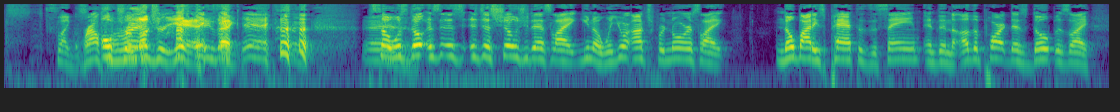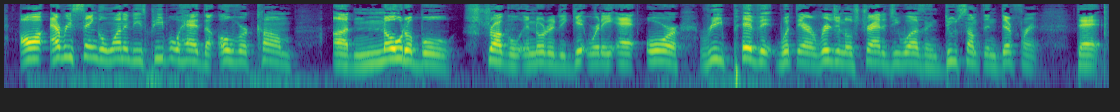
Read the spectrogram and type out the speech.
it's like Ralph ultra Lauren. luxury. Yeah, exactly. Yeah. So what's dope? It's, it's, it just shows you that's like you know when you're an entrepreneur, it's like nobody's path is the same, and then the other part that's dope is like all every single one of these people had to overcome a notable struggle in order to get where they at, or repivot what their original strategy was and do something different that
